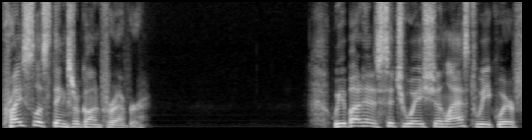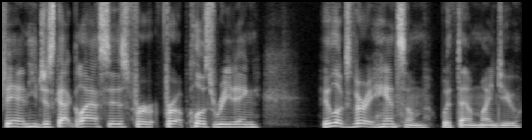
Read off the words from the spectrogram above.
Priceless things are gone forever. We about had a situation last week where Finn, he just got glasses for, for up close reading. He looks very handsome with them, mind you.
